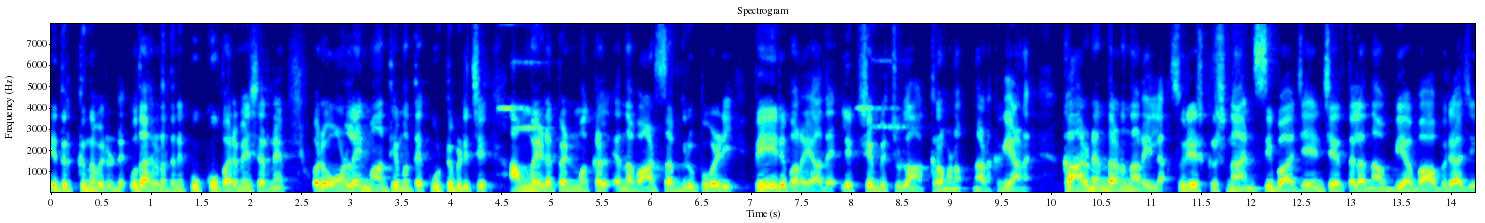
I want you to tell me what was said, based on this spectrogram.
എതിർക്കുന്നവരുണ്ട്. ഉദാഹരണത്തിന് കുക്കു പരമേശ്വരനെ ഒരു ഓൺലൈൻ മാധ്യമത്തെ കൂട്ടുപിടിച്ച് അമ്മയുടെ പെൺമക്കൾ എന്ന വാട്സാപ്പ് ഗ്രൂപ്പ് വഴി പേര് പറയാതെ ലക്ഷ്യം വെച്ചുള്ള ആക്രമണം നടക്കുകയാണ്. കാരണം എന്താണെന്ന് അറിയില്ല. സുരേഷ് കൃഷ്ണ അൻസിബ ജയൻ ചേർത്തല നവ്യ ബാബുരാജ്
